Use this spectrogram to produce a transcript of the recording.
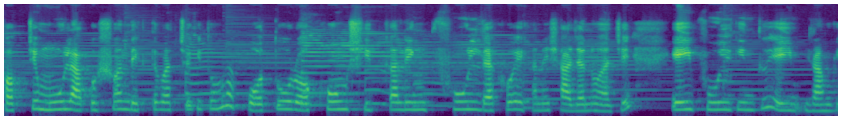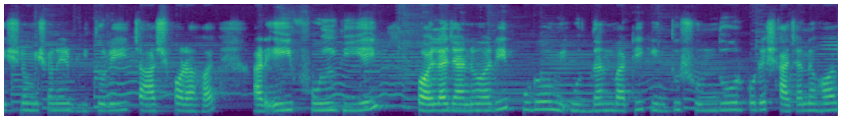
সবচেয়ে মূল আকর্ষণ দেখতে পাচ্ছ কি তোমরা? কত রকম শীতকালীন ফুল দেখো এখানে সাজানো আছে। এই ফুল কিন্তু এই রামকৃষ্ণ মিশনের ভিতরেই চাষ করা হয়। আর এই ফুল দিয়েই পয়লা জানুয়ারি পুরো উদ্যানবাটি কিন্তু সুন্দর করে সাজানো হয়।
